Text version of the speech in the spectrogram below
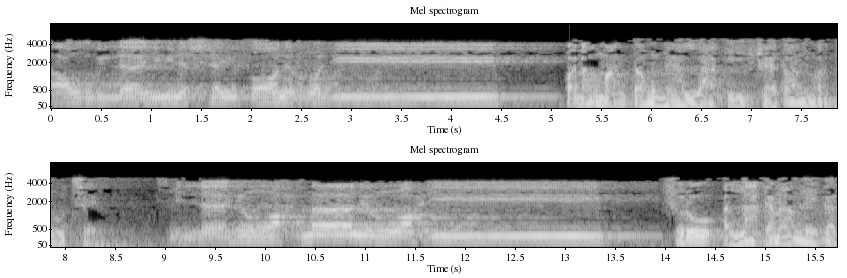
أعوذ بالله من الشيطان الرجيم. پناہ مانگتا ہوں میں اللہ کی شیطان مردود سے۔ بسم الله الرحمن الرحيم شروع اللہ کا نام لے کر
